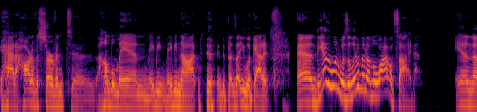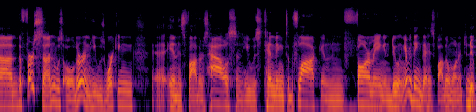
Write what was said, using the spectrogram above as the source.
had a heart of a servant, uh, a humble man, maybe, maybe not. it depends how you look at it. And the other one was a little bit on the wild side. And uh, the first son was older and he was working uh, in his father's house and he was tending to the flock and farming and doing everything that his father wanted to do.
